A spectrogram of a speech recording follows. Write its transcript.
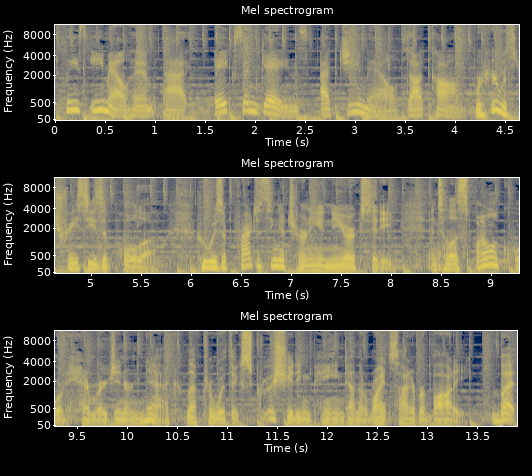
please email him at achesandgains at gmail.com. We're here with Tracey Zappola, who was a practicing attorney in New York City until a spinal cord hemorrhage in her neck left her with excruciating pain down the right side of her body. But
